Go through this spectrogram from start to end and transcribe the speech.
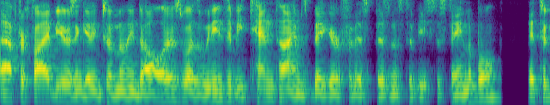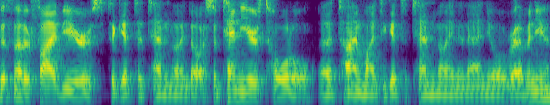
after five years and getting to a million dollars was we need to be 10 times bigger for this business to be sustainable. It took us another five years to get to $10 million. So 10 years total uh, timeline to get to 10 million in annual revenue.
